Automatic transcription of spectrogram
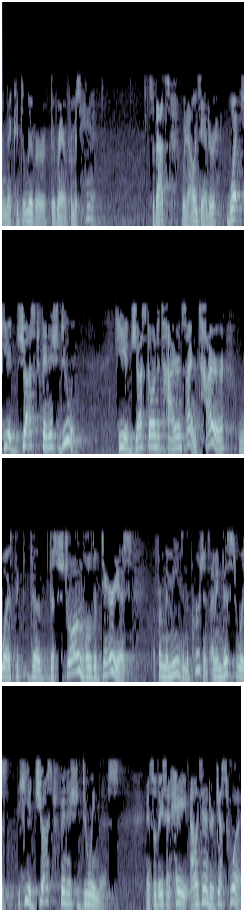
one that could deliver the ram from his hand. So that's when Alexander, what he had just finished doing. He had just gone to Tyre and Sidon. Tyre was the, the, the stronghold of Darius from the Medes and the Persians. I mean, this was, he had just finished doing this. And so they said, Hey, Alexander, guess what?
